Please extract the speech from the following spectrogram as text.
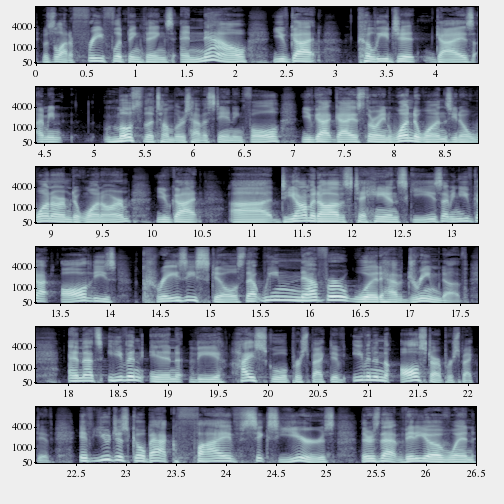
It was a lot of free flipping things. And now you've got collegiate guys. I mean, most of the tumblers have a standing full. You've got guys throwing one to ones, you know, one arm to one arm. You've got uh, Diamidovs to hand skis. I mean, you've got all these crazy skills that we never would have dreamed of. And that's even in the high school perspective, even in the all star perspective. If you just go back five, six years, there's that video of when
